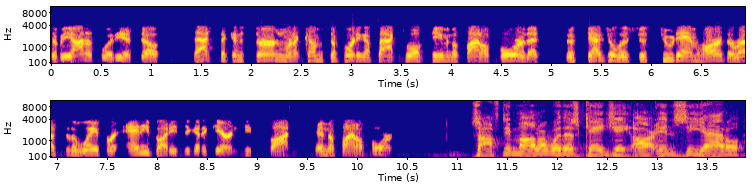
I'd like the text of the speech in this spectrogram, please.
to be honest with you. So that's the concern when it comes to putting a Pac 12 team in the Final Four that the schedule is just too damn hard the rest of the way for anybody to get a guaranteed spot in the Final Four. Softy Mahler with us, KJR in Seattle,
